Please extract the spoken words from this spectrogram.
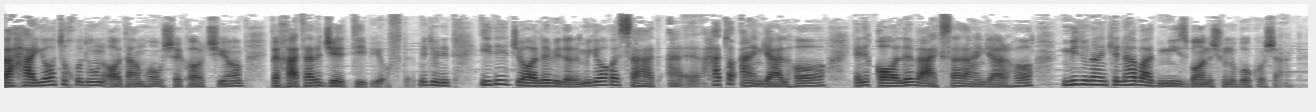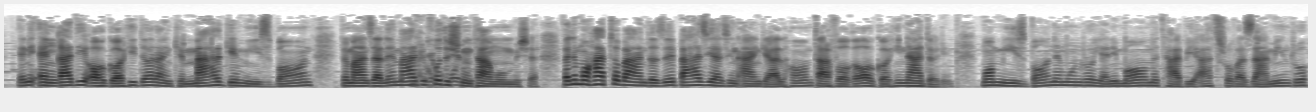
و حیات خود اون آدم ها و شکارچیام به خطر جدی بیفته. می‌دونید؟ ایده جالبی داره. میگه آقای صحت حتی انگل ها یعنی قالب اکثر انگل ها می‌دونن که نباید میزبانشون رو بکشن. یعنی انقدی آگاهی دارن که مرگ میزبان به منزله مرگ خودشون تموم میشه. ولی ما حتی به اندازه بعضی از این انگل هم در واقع آگاهی نداریم. ما میزبانمون رو یعنی مام طبیعت رو و زمین رو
